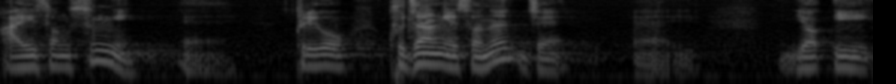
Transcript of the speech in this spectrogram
아이성 승리 예. 그리고 9장에서는 이제 예, 여- 이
